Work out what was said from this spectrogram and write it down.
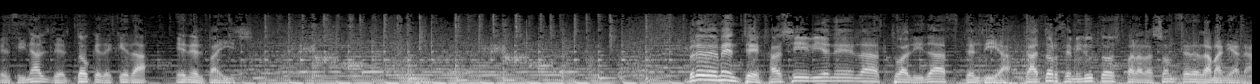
el final del toque de queda en el país. Brevemente, así viene la actualidad del día. 14 minutos para las 11 de la mañana.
